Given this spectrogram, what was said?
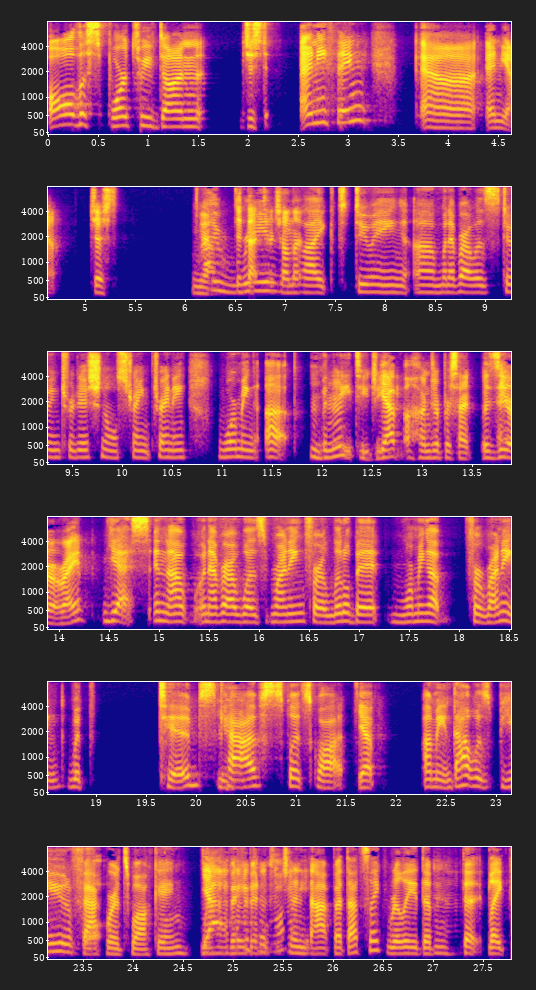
all the sports we've done just anything. Uh, and yeah, just Yeah. I Did that really touch on that? liked doing um, whenever I was doing traditional strength training, warming up with Mhm. ATG. Yep, hundred percent with zero, right? Yes, and I, whenever I was running for a little bit, warming up for running with tibs, Mhm. calves, split squat. Yep. I mean, that was beautiful. backwards walking. Yeah, haven't even backwards mentioned that, but that's like really the Mhm. the like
